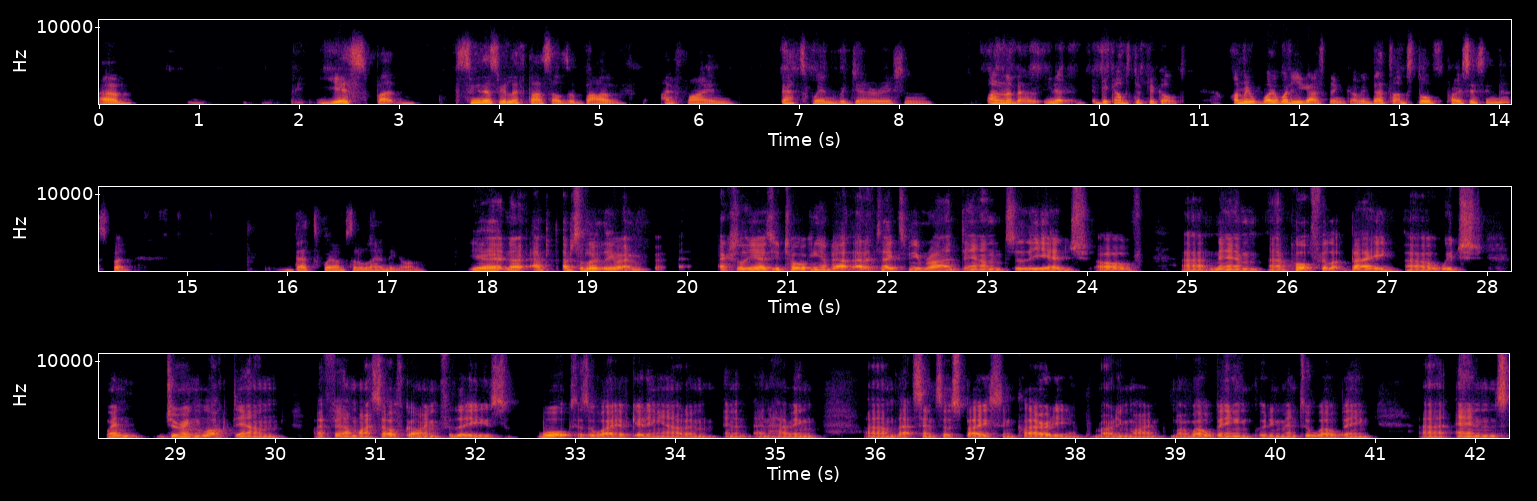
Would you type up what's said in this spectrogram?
Um, yes but soon as we lift ourselves above i find that's when regeneration i don't know that you know it becomes difficult. I mean what, what do you guys think? I mean that's i'm still processing this but that's where i'm sort of landing on. Yeah no ab- absolutely actually, as you're talking about that, it takes me right down to the edge of uh, Naarm, uh, Port Phillip Bay, uh, which when during lockdown, I found myself going for these walks as a way of getting out and and, and having um, that sense of space and clarity and promoting my my well-being including mental well-being. Uh, and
